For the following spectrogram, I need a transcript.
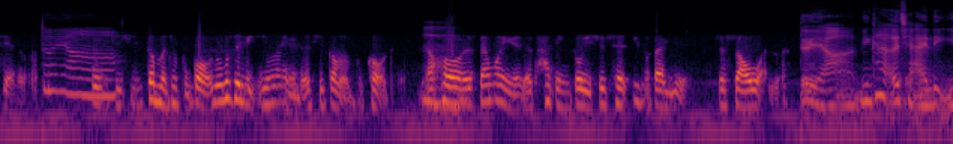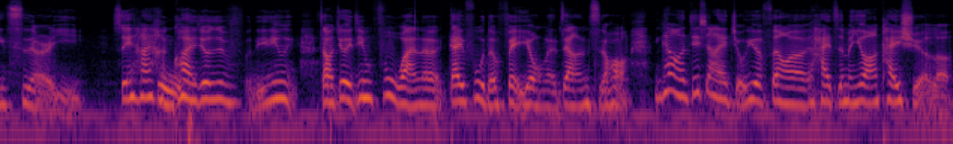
千了。对呀、啊，所以其实根本就不够。如果是领一万元的，是根本不够的。然后三万元的，他顶多也是撑一个半月就烧完了。对呀、啊，你看，而且还领一次而已。所以他很快就是已经早就已经付完了该付的费用了，这样子哈。你看哦，接下来九月份哦，孩子们又要开学了，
